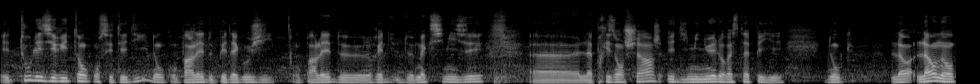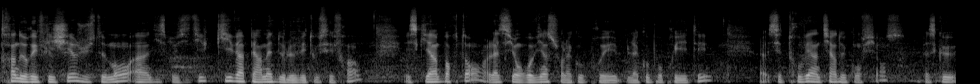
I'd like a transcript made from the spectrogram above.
Et tous les irritants qu'on s'était dit, donc on parlait de pédagogie, on parlait de, maximiser euh, la prise en charge et diminuer le reste à payer. Donc Là, on est en train de réfléchir justement à un dispositif qui va permettre de lever tous ces freins. Et ce qui est important, là, si on revient sur la, copro la copropriété, euh, c'est de trouver un tiers de confiance. Parce que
